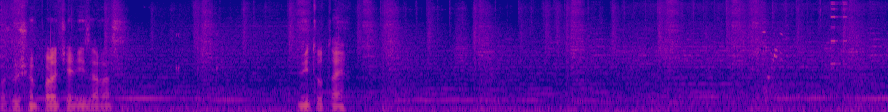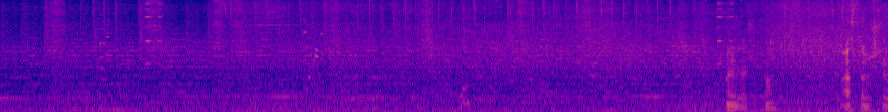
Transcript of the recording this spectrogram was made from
Może byśmy polecieli zaraz. I tutaj. No i leci tam. Że się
